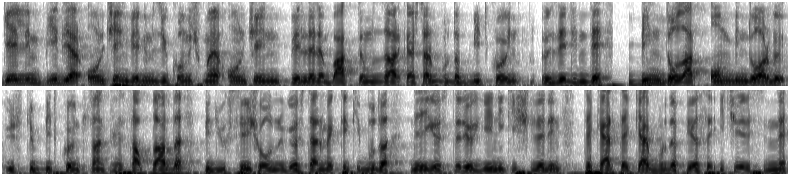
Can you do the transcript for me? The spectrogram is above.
Gelelim bir diğer on-chain verimizi konuşmaya. On-chain verilerine baktığımızda arkadaşlar burada Bitcoin özelinde 1000 dolar, 10 bin dolar ve üstü Bitcoin tutan hesaplarda bir yükseliş olduğunu göstermekte ki bu da neyi gösteriyor? Yeni kişilerin teker teker burada piyasa içerisinde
